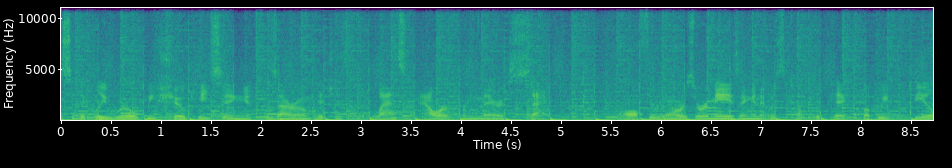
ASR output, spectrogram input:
Specifically, we'll be showcasing Zyro and Pitch's last hour from their set. All three hours are amazing, and it was tough to pick, but we feel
